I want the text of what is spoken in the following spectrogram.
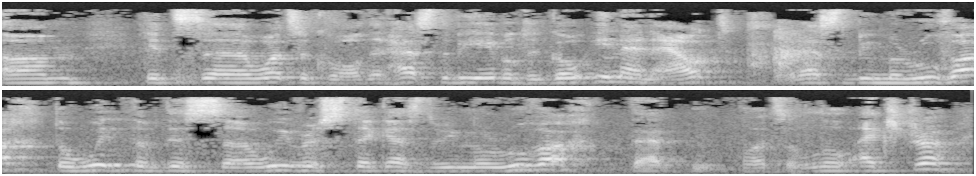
um, it's uh, what's it called? It has to be able to go in and out. It has to be maruvach. The width of this uh, weaver stick has to be maruvach. That what's well, a little extra.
